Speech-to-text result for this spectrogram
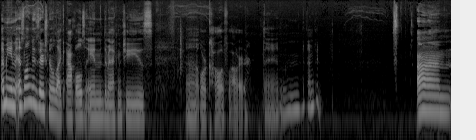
I mean, as long as there's no like apples in the mac and cheese uh, or cauliflower, then I'm good. Um,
